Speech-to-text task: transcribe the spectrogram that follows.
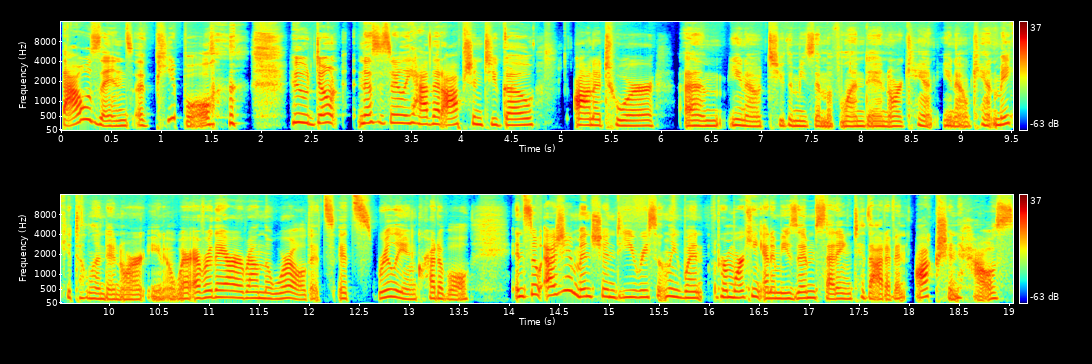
thousands of people who don't necessarily have that option to go on a tour um, you know, to the Museum of London or can't, you know, can't make it to London or, you know, wherever they are around the world. It's it's really incredible. And so as you mentioned, you recently went from working in a museum setting to that of an auction house.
